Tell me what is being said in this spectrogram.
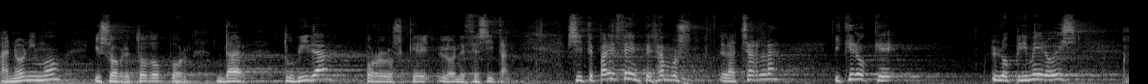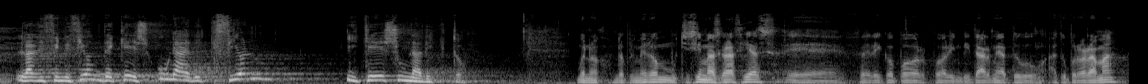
anónimo y sobre todo por dar tu vida por los que lo necesitan. Si te parece, empezamos la charla y creo que lo primero es la definición de qué es una adicción y qué es un adicto. Bueno, lo primero, muchísimas gracias, eh, Federico, por, invitarme a tu, a tu programa.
